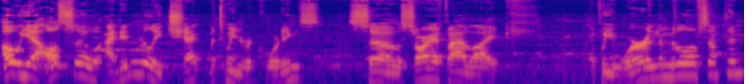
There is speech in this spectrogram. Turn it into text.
Oh yeah. Also, I didn't really check between recordings, so sorry if I like if we were in the middle of something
